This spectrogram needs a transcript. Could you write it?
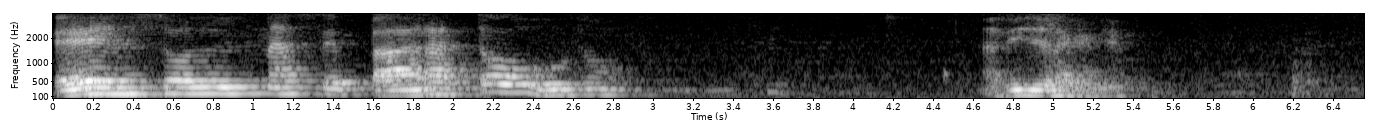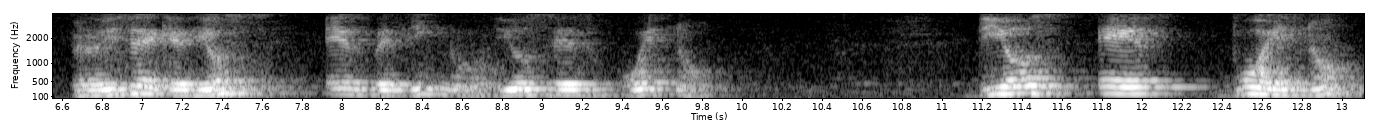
El sol nace para todo. Así dice la canción. Pero dice que Dios es benigno, Dios es bueno. Dios es bueno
